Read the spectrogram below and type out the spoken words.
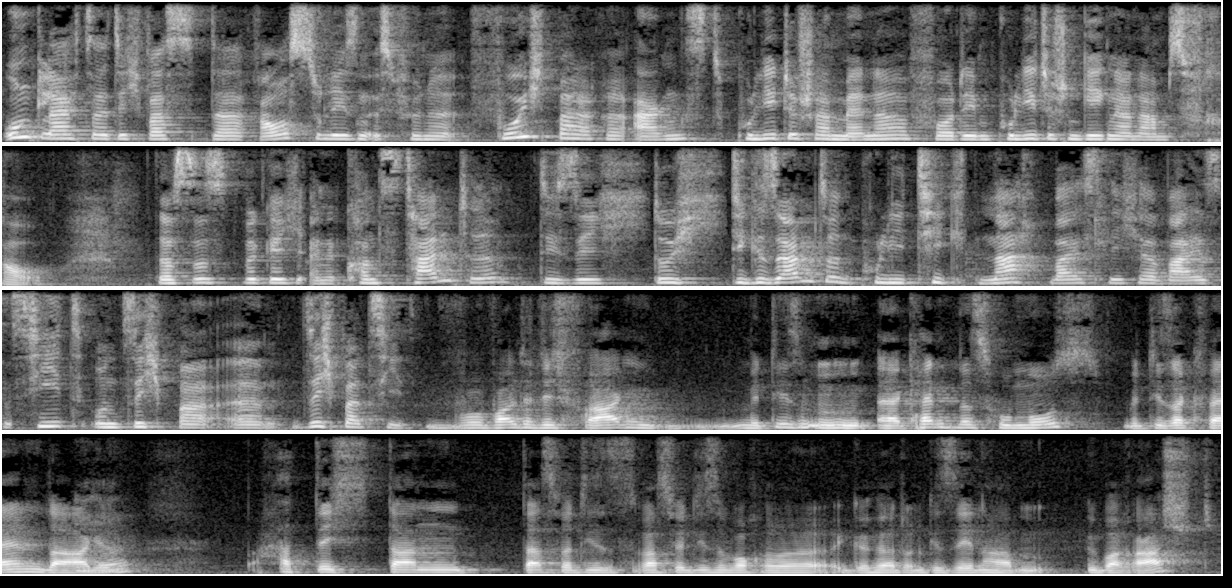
Und gleichzeitig, was da rauszulesen ist für eine furchtbare Angst politischer Männer vor dem politischen Gegner namens Frau. Das ist wirklich eine Konstante, die sich durch die gesamte Politik nachweislicherweise zieht und sichtbar, äh, sichtbar zieht. Wo wollte dich fragen, mit diesem Erkenntnishumus, mit dieser Quellenlage, mhm. hat dich dann das, was wir diese Woche gehört und gesehen haben, überrascht,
